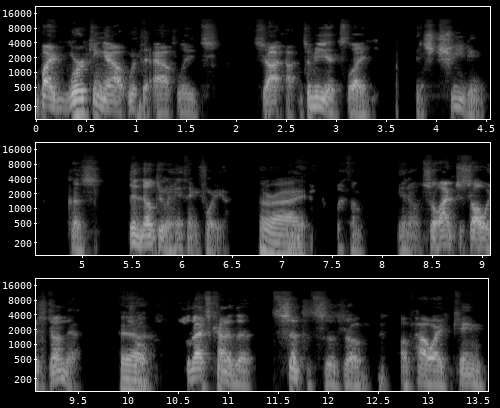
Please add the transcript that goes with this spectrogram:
by working out with the athletes, see, I, to me, it's like it's cheating because then they'll do anything for you. All right. With them, you know. So I've just always done that. Yeah. So, so that's kind of the synthesis of of how I came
